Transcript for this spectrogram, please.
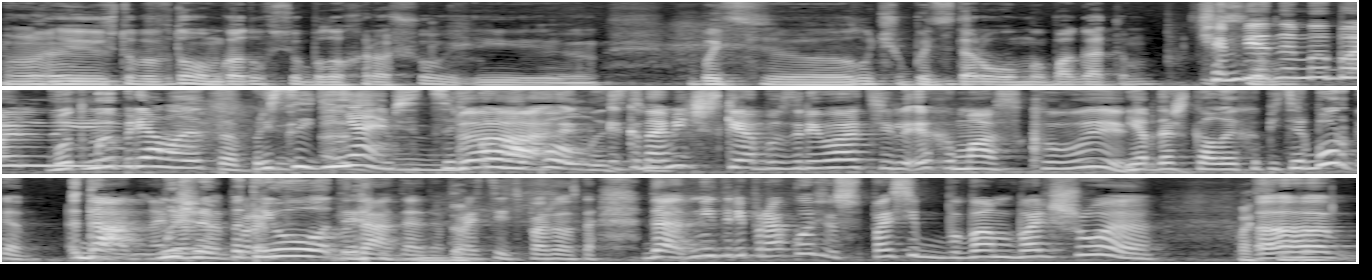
э, и чтобы в новом году все было хорошо. И быть, э, лучше быть здоровым и богатым. Чем Всем. бедным и больным. Вот мы прямо это присоединяемся целиком да, и полностью. экономический обозреватель «Эхо Москвы». Я бы даже сказала эхо Петербурга. Да, Мы же наверное, про- патриоты. Да, да, да, Да. простите, пожалуйста. Да, Дмитрий Прокофьев, спасибо вам большое. Спасибо. А,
